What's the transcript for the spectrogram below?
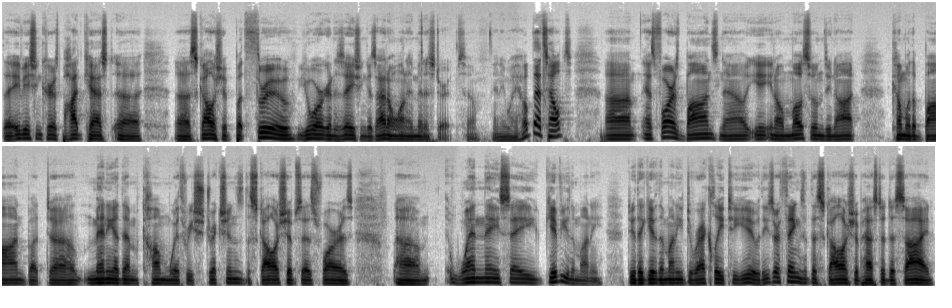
the Aviation Careers podcast. Uh, uh, scholarship, but through your organization because I don't want to administer it. So anyway, hope that's helped. Um, as far as bonds now, you, you know most of them do not come with a bond, but uh, many of them come with restrictions. The scholarships, as far as um, when they say give you the money, do they give the money directly to you? These are things that the scholarship has to decide.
